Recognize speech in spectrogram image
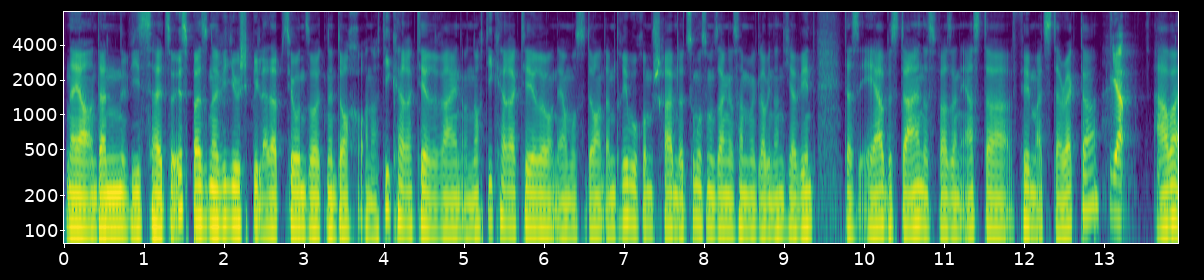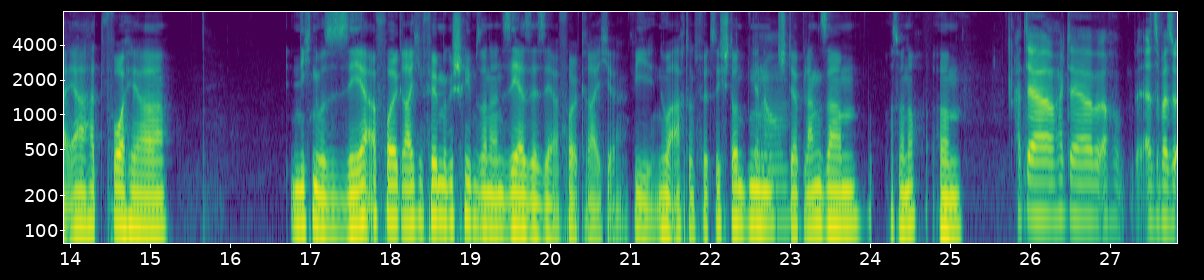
Naja, und dann, wie es halt so ist bei so einer Videospieladaption, sollten dann doch auch noch die Charaktere rein und noch die Charaktere und er musste dauernd am Drehbuch rumschreiben. Dazu muss man sagen, das haben wir, glaube ich, noch nicht erwähnt, dass er bis dahin, das war sein erster Film als Director, Ja, aber er hat vorher nicht nur sehr erfolgreiche Filme geschrieben, sondern sehr, sehr, sehr erfolgreiche, wie nur 48 Stunden, Genau. Stirb langsam, was war noch? Ähm, Hat der, hat der auch, also bei so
